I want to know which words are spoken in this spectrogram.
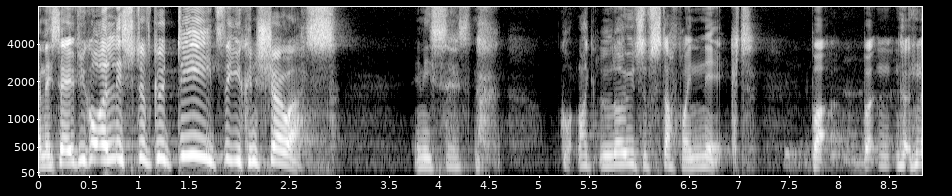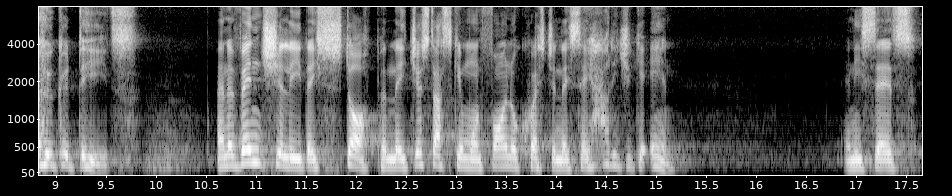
And they say, Have you got a list of good deeds that you can show us? And he says, I've got like loads of stuff I nicked, but, but no good deeds. And eventually they stop and they just ask him one final question. They say, How did you get in? And he says,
